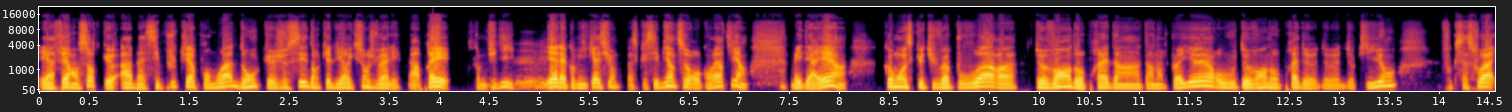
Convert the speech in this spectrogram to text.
et à faire en sorte que ah bah c'est plus clair pour moi, donc je sais dans quelle direction je vais aller. Après, comme tu dis, il y a la communication parce que c'est bien de se reconvertir, mais derrière, comment est-ce que tu vas pouvoir euh, te vendre auprès d'un employeur ou te vendre auprès de, de, de clients? Faut que ça soit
